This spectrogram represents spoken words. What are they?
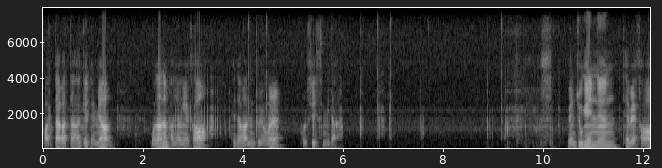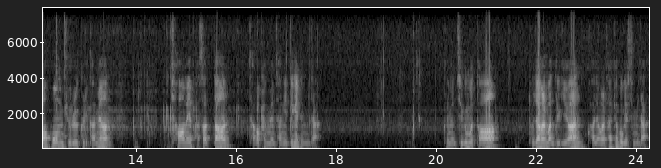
왔다 갔다 하게 되면 원하는 방향에서 해당하는 도형을 볼 수 있습니다. 왼쪽에 있는 탭에서 홈 뷰를 클릭하면 처음에 봤었던 작업 평면 창이 뜨게 됩니다. 그러면 지금부터 도장을 만들기 위한 과정을 살펴보겠습니다.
